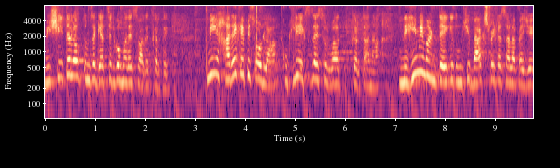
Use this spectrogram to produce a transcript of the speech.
मी शीतलोक तुमचं गॅट सेट गोमध्ये स्वागत करते. मी हर एक एपिसोडला कुठली एक्सरसाइज सुरुवात करताना नेहमी म्हणते की तुमची बॅक स्ट्रेट असायला पाहिजे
